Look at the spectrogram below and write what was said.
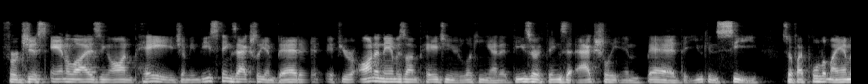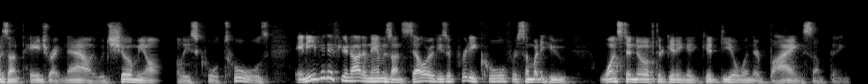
for just analyzing on page. I mean, these things actually embed. If you're on an Amazon page and you're looking at it, these are things that actually embed that you can see. So if I pulled up my Amazon page right now, it would show me all, all these cool tools. And even if you're not an Amazon seller, these are pretty cool for somebody who wants to know if they're getting a good deal when they're buying something.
